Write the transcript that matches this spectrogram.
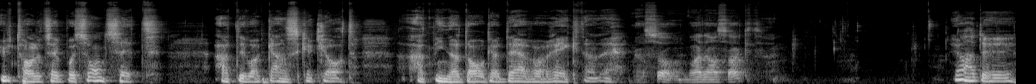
uttalat sig på ett sådant sätt att det var ganska klart att mina dagar där var räknade. Alltså, vad hade han sagt? Jag hade,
